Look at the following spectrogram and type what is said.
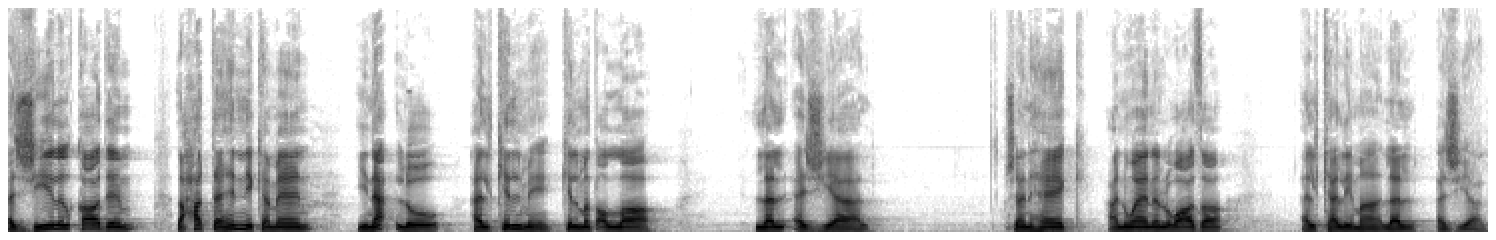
الجيل القادم لحتى هن كمان ينقلوا هالكلمة كلمة الله للأجيال. مشان هيك عنوان الوعظة الكلمة للأجيال.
